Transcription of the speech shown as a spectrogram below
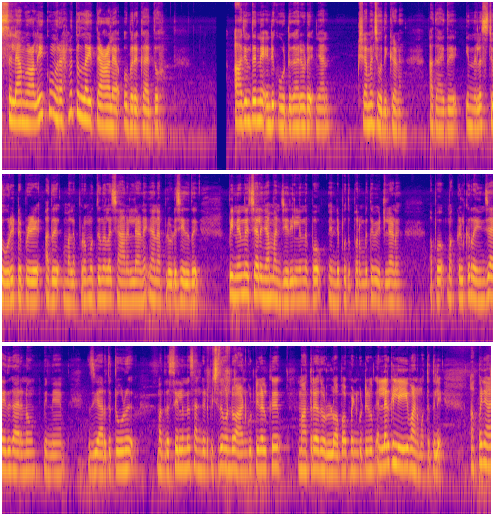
അസ്സലാമു അലൈക്കും വറഹമത്തല്ലായി താല ഉപരക്കാത്തു ആദ്യം തന്നെ എന്റെ കൂട്ടുകാരോട് ഞാൻ ക്ഷമ ചോദിക്കുകയാണ് അതായത് ഇന്നലെ സ്റ്റോറി ഇട്ടപ്പോഴേ അത് മലപ്പുറം മുത്ത് എന്നുള്ള ചാനലിലാണ് ഞാൻ അപ്ലോഡ് ചെയ്തത്. പിന്നെയെന്ന് വെച്ചാൽ ഞാൻ മഞ്ചേരിയിൽ നിന്നിപ്പോൾ എന്റെ പുതുപ്പറമ്പത്തെ വീട്ടിലാണ്. അപ്പോൾ മക്കൾക്ക് റേഞ്ച് ആയത് കാരണവും പിന്നെ സിയാർത്ത് ടൂർ മദ്രസയിൽ നിന്ന് സംഘടിപ്പിച്ചത് കൊണ്ടും ആൺകുട്ടികൾക്ക് മാത്രമേ അതുള്ളൂ. അപ്പോൾ പെൺകുട്ടികൾക്ക് എല്ലാവർക്കും ലീവാണ് മൊത്തത്തിൽ. അപ്പോൾ ഞാൻ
